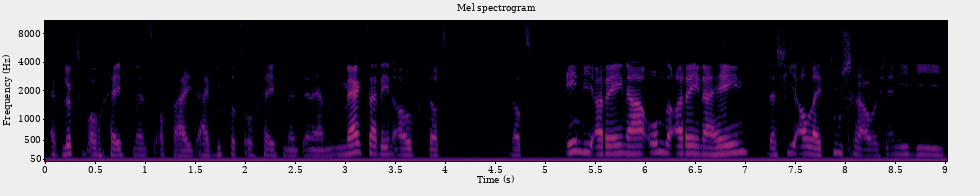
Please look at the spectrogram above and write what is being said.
het lukt hem op een gegeven moment, of hij, hij doet dat op een gegeven moment. En hij merkt daarin ook dat, dat in die arena, om de arena heen, daar zie je allerlei toeschouwers. En die, die,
